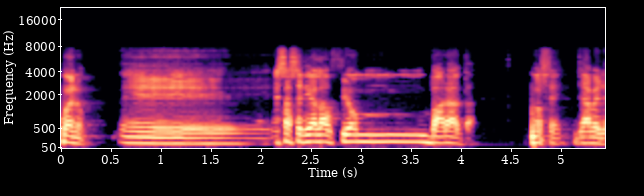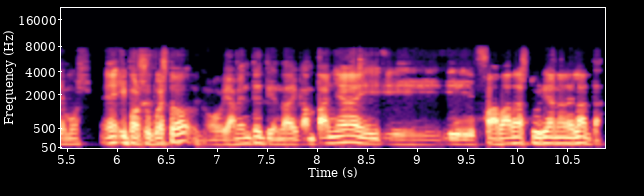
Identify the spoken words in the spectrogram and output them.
Bueno, eh, esa sería la opción barata. No sé, ya veremos. ¿eh? Y por supuesto, obviamente, tienda de campaña y, fabada asturiana de lata.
